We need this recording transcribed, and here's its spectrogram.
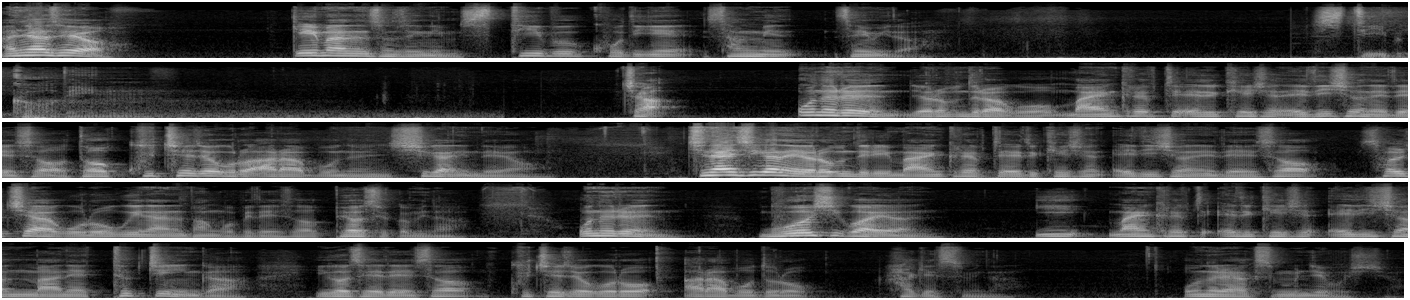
안녕하세요. 게임하는 선생님 스티브 코딩의 상민 쌤입니다. 스티브 코딩. 자, 오늘은 여러분들하고 마인크래프트 에듀케이션 에디션에 대해서 더 구체적으로 알아보는 시간인데요. 지난 시간에 여러분들이 마인크래프트 에듀케이션 에디션에 대해서 설치하고 로그인하는 방법에 대해서 배웠을 겁니다. 오늘은 무엇이 과연 이 마인크래프트 에듀케이션 에디션만의 특징인가 이것에 대해서 구체적으로 알아보도록 하겠습니다. 오늘의 학습 문제 보시죠.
